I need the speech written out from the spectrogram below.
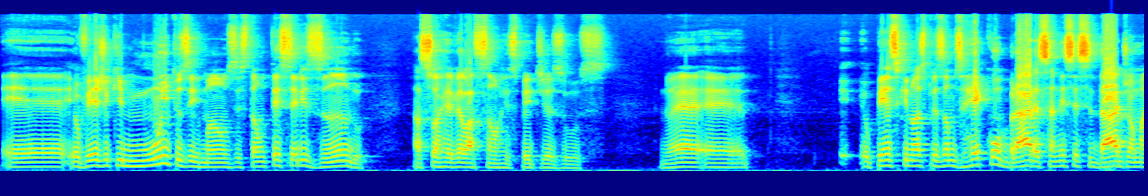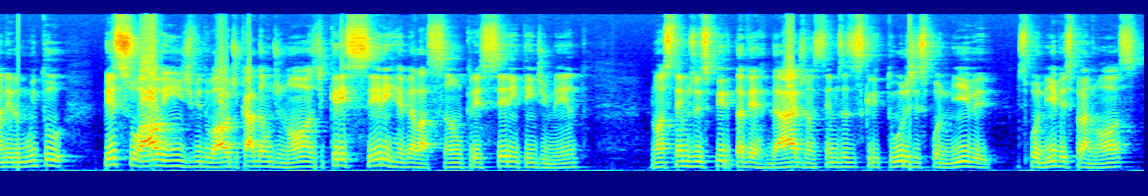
é, eu vejo que muitos irmãos estão terceirizando a sua revelação a respeito de Jesus. Não é, é, eu penso que nós precisamos recobrar essa necessidade de uma maneira muito pessoal e individual de cada um de nós, de crescer em revelação, crescer em entendimento. Nós temos o Espírito da Verdade, nós temos as Escrituras disponíveis, disponíveis para nós.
